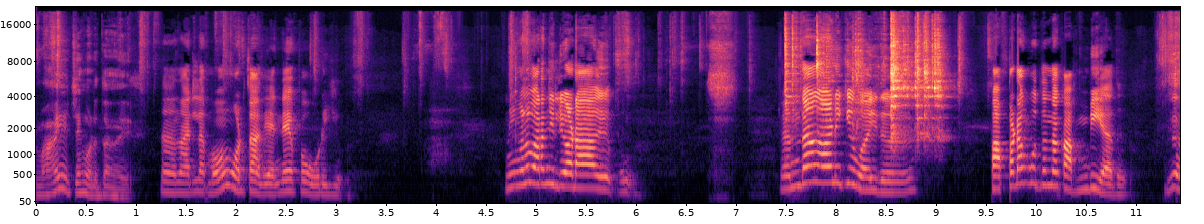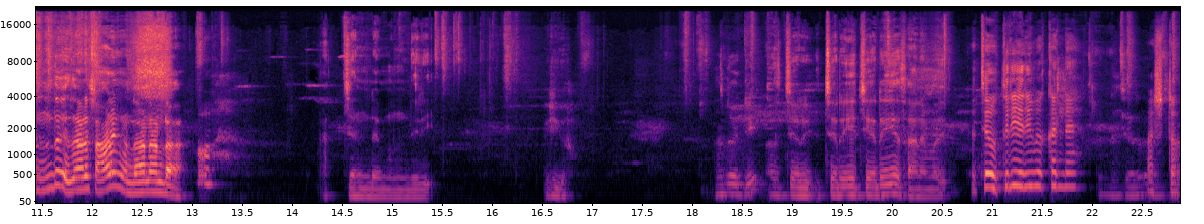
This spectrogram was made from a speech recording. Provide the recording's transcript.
വായി അച്ഛൻ കൊടുത്താൽ മതി. നല്ല മോൻ കൊടുത്താൽ മതി. എന്നെ ഇപ്പൊ ഓടിക്കും. നിങ്ങൾ പറഞ്ഞില്ലോടാ? എന്താ കാണിക്കുവോ ഇത്? പപ്പടം കുത്തുന്ന കമ്പിയാ അത്. ഇത് എന്ത് ഇതാണ് സാധനം കണ്ടാണ്ട അച്ഛന്റെ മുന്തിരി. അയ്യോ. അത് ചെറിയ ചെറിയ ചെറിയ സാധനം മതി. അച്ഛൻ ഒത്തിരി എരി വെക്കല്ലേ? കഷ്ടം.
